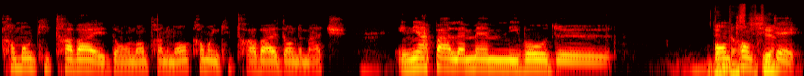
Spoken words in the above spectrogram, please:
comment il travaille dans l'entraînement, comment il travaille dans le match. Il n'y a pas le même niveau de intensité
